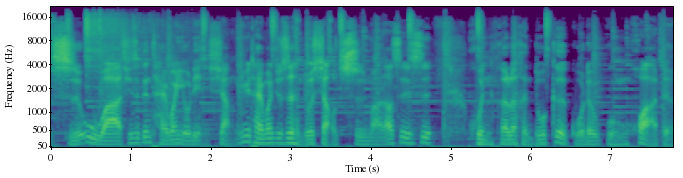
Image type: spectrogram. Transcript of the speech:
食物啊，其实跟台湾有点像，因为台湾就是很多小吃嘛，然后这是混合了很多各国的文化的。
